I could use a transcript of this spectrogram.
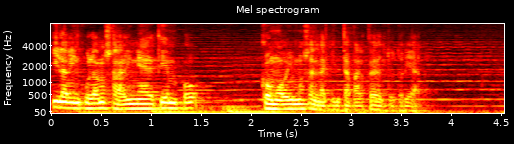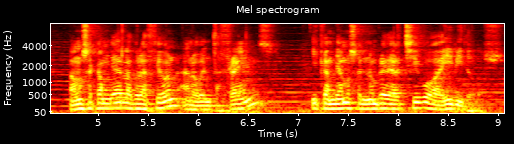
y la vinculamos a la línea de tiempo como vimos en la quinta parte del tutorial. Vamos a cambiar la duración a 90 frames y cambiamos el nombre de archivo a IBI2.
